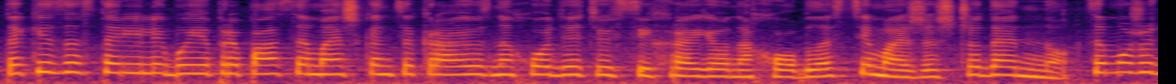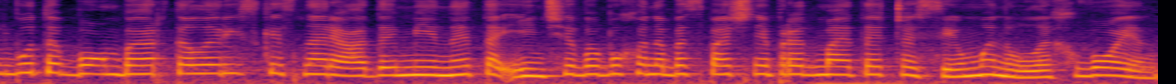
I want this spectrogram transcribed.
Такі застарілі боєприпаси мешканці краю знаходять у всіх районах області майже щоденно. Це можуть бути бомби, артилерійські снаряди, міни та інші вибухонебезпечні предмети часів минулих воєн.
